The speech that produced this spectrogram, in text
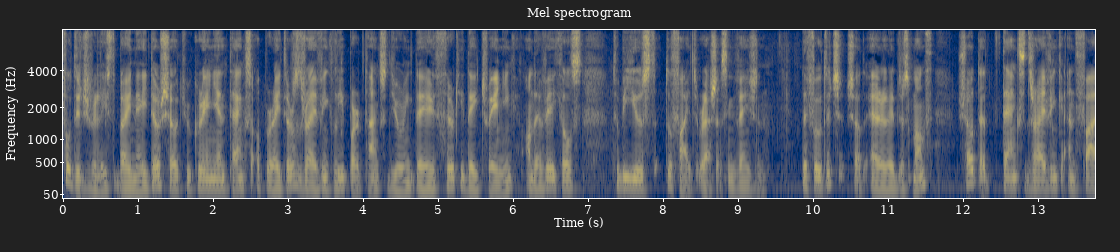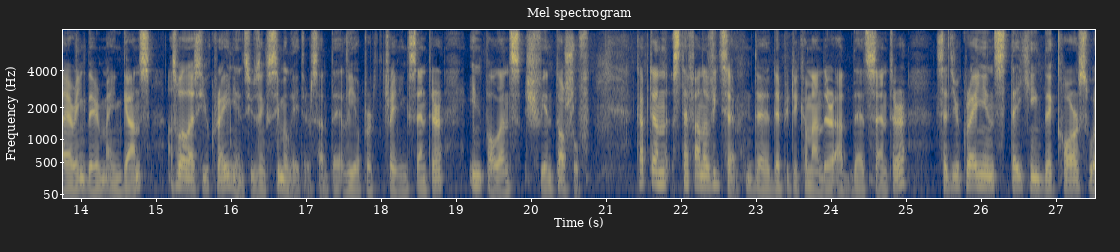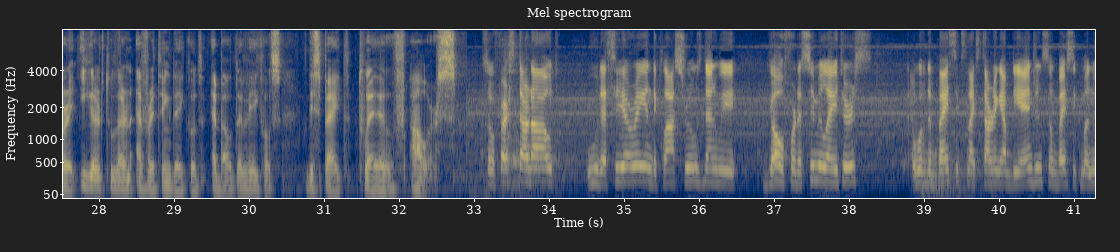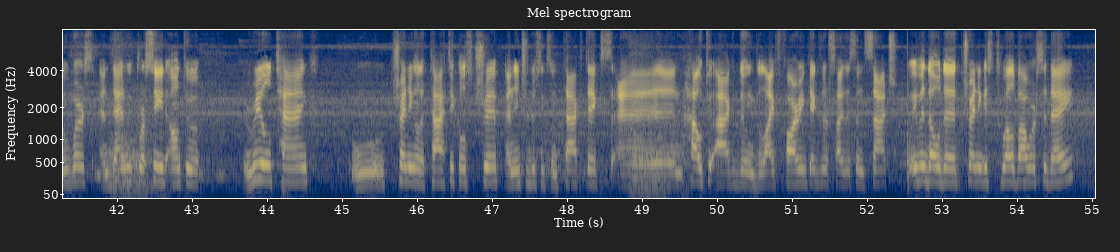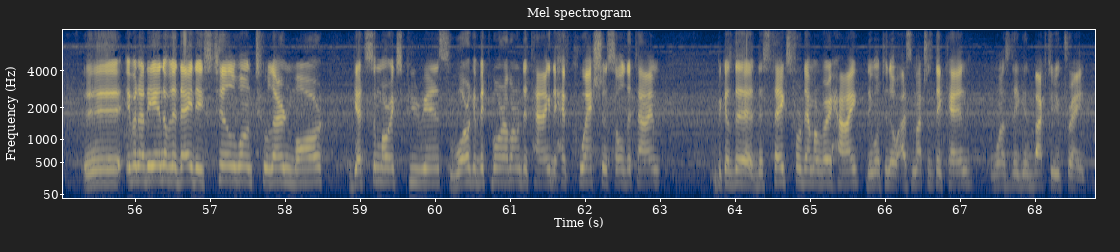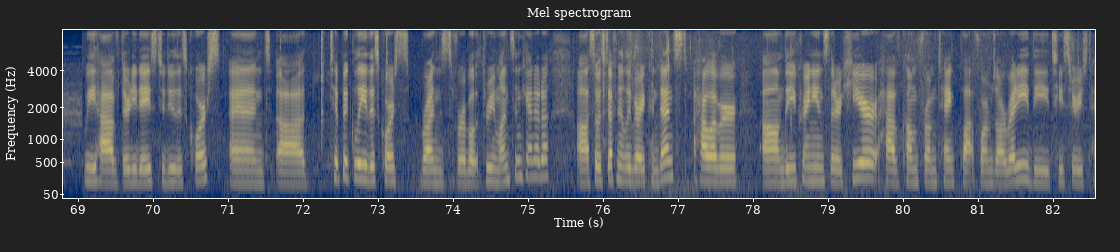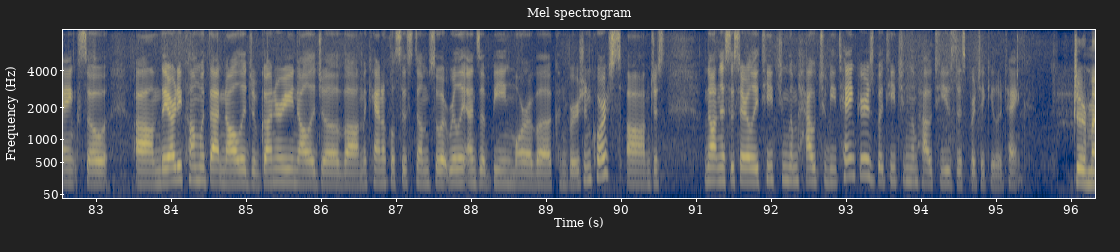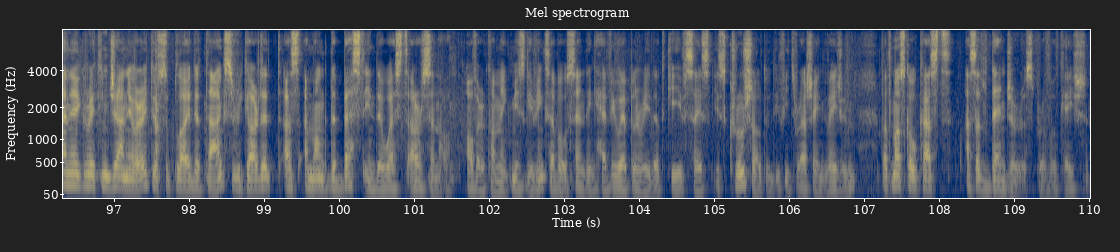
Footage released by NATO showed Ukrainian tanks operators driving Leopard tanks during their 30 day training on the vehicles to be used to fight Russia's invasion. The footage, shot earlier this month, showed that tanks driving and firing their main guns, as well as Ukrainians using simulators at the Leopard Training Center in Poland's Świętoszów. Captain Stefanowice, the deputy commander at that center, said Ukrainians taking the course were eager to learn everything they could about the vehicles, despite 12 hours. So first start out with the theory in the classrooms, then we go for the simulators with the basics like starting up the engine, some basic maneuvers, and then we proceed onto real tank, training on the tactical strip and introducing some tactics and how to act doing the live firing exercises and such. Even though the training is 12 hours a day, even at the end of the day, they still want to learn more, get some more experience, work a bit more around the tank. They have questions all the time because the, the stakes for them are very high. They want to know as much as they can once they get back to Ukraine. We have 30 days to do this course, and uh, typically this course runs for about three months in Canada, uh, so it's definitely very condensed. However, um, the Ukrainians that are here have come from tank platforms already, the T-Series tanks, so um, they already come with that knowledge of gunnery, knowledge of uh, mechanical systems, so it really ends up being more of a conversion course, um, just not necessarily teaching them how to be tankers, but teaching them how to use this particular tank. Germany agreed in January to supply the tanks regarded as among the best in the West's arsenal, overcoming misgivings about sending heavy weaponry that Kiev says is crucial to defeat Russian invasion, but Moscow casts as a dangerous provocation.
